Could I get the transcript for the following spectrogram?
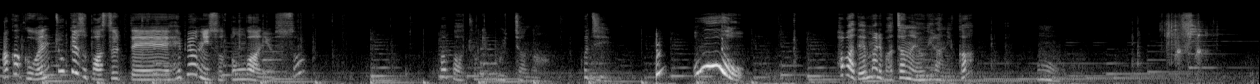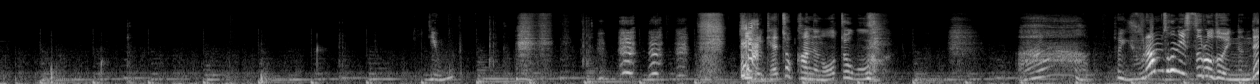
아까 그 왼쪽에서 봤을 때 해변이 있었던 거 아니었어? 봐봐 저기 뭐 있잖아 그지? 오! 봐봐 내 말이 맞잖아 여기라니까? 어 띠우? 길을 개척하는 어쩌고 아, 저 유람선이 쓰러져 있는데?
